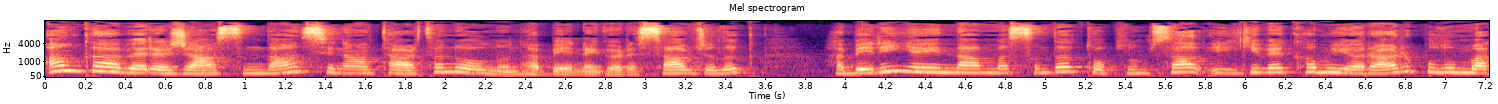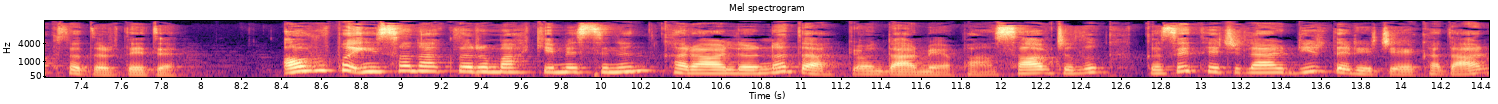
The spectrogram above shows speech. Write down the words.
Anka Haber Ajansı'ndan Sinan Tartanoğlu'nun haberine göre savcılık, haberin yayınlanmasında toplumsal ilgi ve kamu yararı bulunmaktadır dedi. Avrupa İnsan Hakları Mahkemesi'nin kararlarına da gönderme yapan savcılık, gazeteciler bir dereceye kadar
